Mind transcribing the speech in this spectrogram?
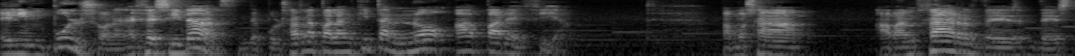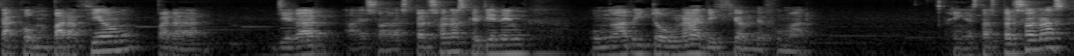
el impulso, la necesidad de pulsar la palanquita no aparecía. Vamos a avanzar de, esta comparación para llegar a eso, a las personas que tienen un hábito, una adicción de fumar. En estas personas,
